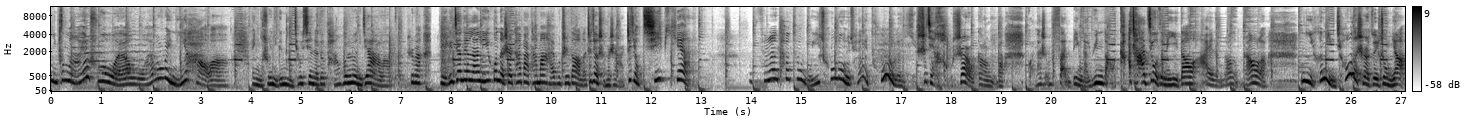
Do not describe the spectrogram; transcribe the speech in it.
你干嘛要说我呀？我还不是为你好啊！哎，你说你跟米秋现在都谈婚论嫁了，是吧？你跟江天兰离婚的事，他爸他妈还不知道呢，这叫什么事儿？这叫欺骗！反正他他五一冲动就全给吐了，也是件好事儿。我告诉你吧，管他什么犯病啊、晕倒，咔嚓就这么一刀，爱怎么着怎么着了。你和敏秋的事儿最重要。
